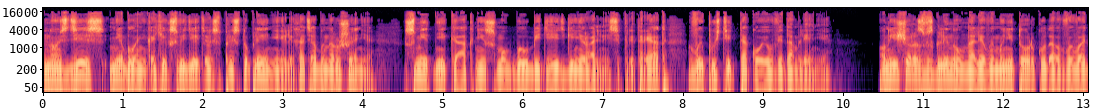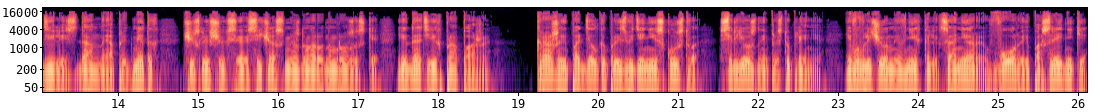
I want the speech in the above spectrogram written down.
Но здесь не было никаких свидетельств преступления или хотя бы нарушения. Смит никак не смог бы убедить генеральный секретариат выпустить такое уведомление. Он еще раз взглянул на левый монитор, куда выводились данные о предметах, числящихся сейчас в международном розыске, и дате их пропажи. Кража и подделка произведений искусства — серьезные преступления, и вовлеченные в них коллекционеры, воры и посредники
